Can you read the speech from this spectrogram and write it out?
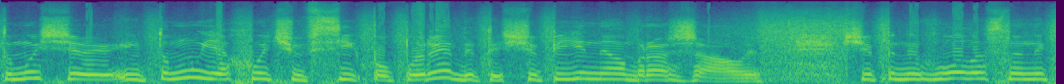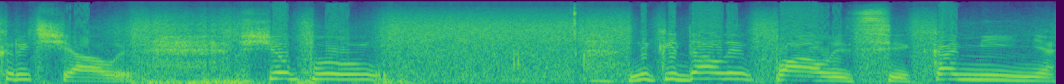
Тому що і тому я хочу всіх попередити, щоб її не ображали, щоб не голосно не кричали, щоб е, не кидали палиці, каміння,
